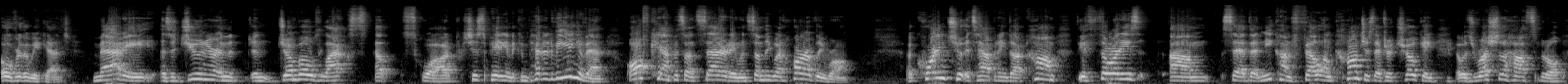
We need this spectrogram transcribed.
over the weekend. Maddie, as a junior in the in Jumbo's Lax squad, participating in a competitive eating event off campus on Saturday when something went horribly wrong. According to it'shappening.com, the authorities um, said that Nikon fell unconscious after choking and was rushed to the hospital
